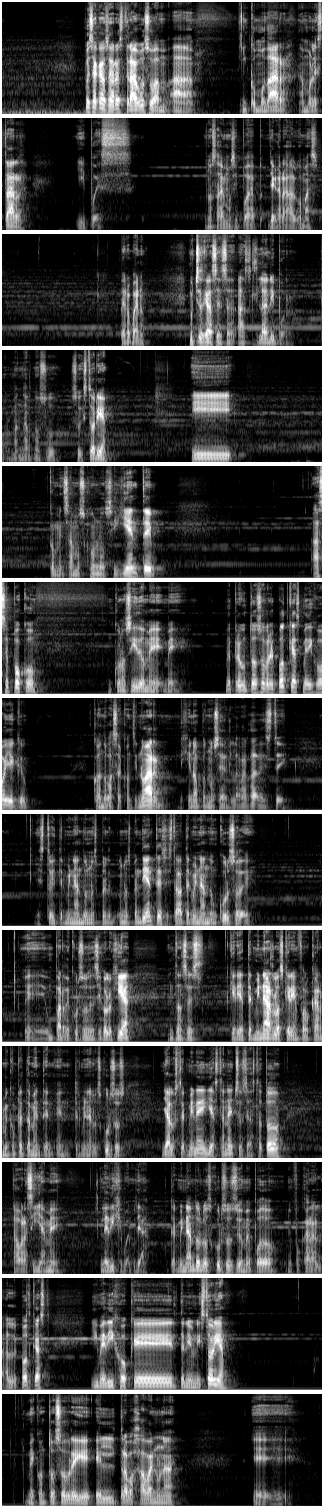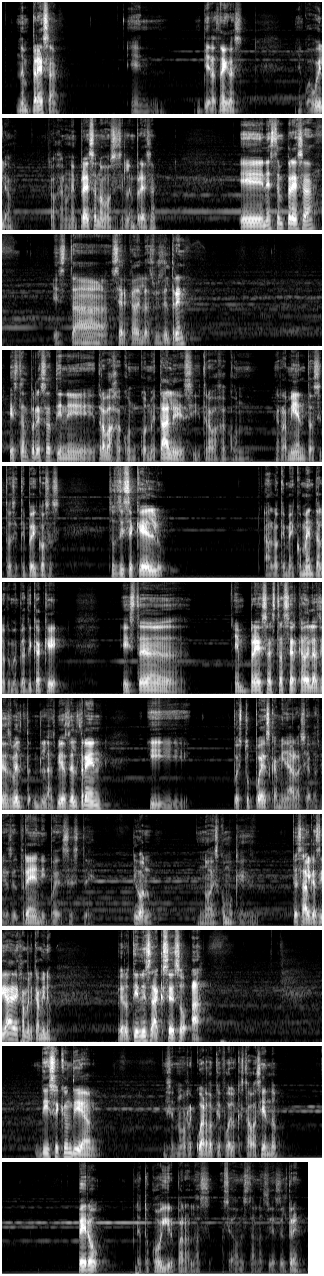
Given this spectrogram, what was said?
pues a causar estragos o a, a incomodar, a molestar y pues no sabemos si puede llegar a algo más. Pero bueno, muchas gracias a, a por, por mandarnos su, su historia. Y comenzamos con lo siguiente. Hace poco, un conocido me, me, me, preguntó sobre el podcast. Me dijo, oye, ¿cuándo vas a continuar? dije, no, pues no sé, la verdad, este, estoy terminando unos, unos pendientes. Estaba terminando un curso de, eh, un par de cursos de psicología entonces quería terminarlos, quería enfocarme completamente en, terminar los cursos. Ya los terminé, ya están hechos, ya está todo. Ahora sí ya me le dije, bueno, ya, terminando los cursos yo me puedo enfocar al, podcast. Y me dijo que él tenía una historia. Me contó sobre él trabajaba en una, eh, una empresa en Piedras Negras, en Coahuila. Trabaja en una empresa, no vamos a decir la empresa. Eh, en esta empresa está cerca de las vías del tren. Esta empresa tiene, trabaja con, metales y trabaja con herramientas y todo ese tipo de cosas. Entonces dice que él, a lo que me comenta, a lo que me platica, que esta empresa está cerca de las vías, las vías del tren y pues tú puedes caminar hacia las vías del tren y puedes, este, digo, no es como que te salgas y, ah, déjame el camino. Pero tienes acceso a. Dice que un día, dice, no recuerdo qué fue lo que estaba haciendo, pero le tocó ir para las, hacia donde están las vías del tren.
